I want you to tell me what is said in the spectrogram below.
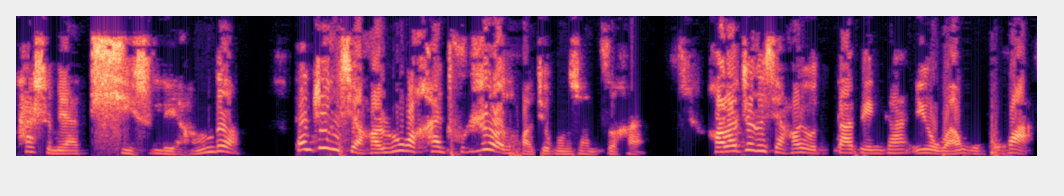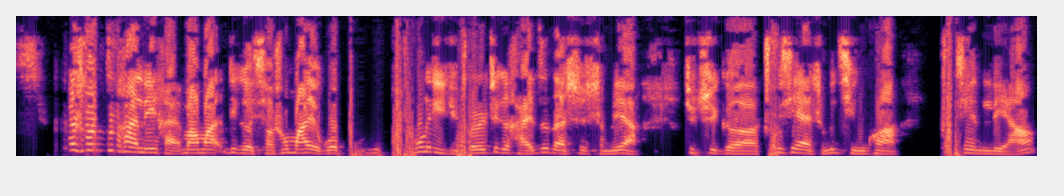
它什么呀？体是凉的。但这个小孩如果汗出热的话，就不能算自汗。好了，这个小孩有大便干，也有顽固不化。他说自汗厉害，妈妈这个小收妈有给我补补充了一句，说是这个孩子呢是什么呀？就这个出现什么情况？出现凉，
